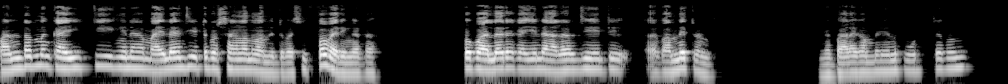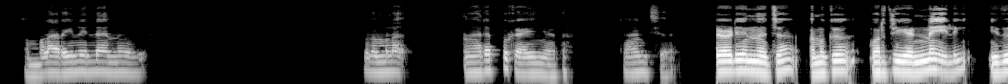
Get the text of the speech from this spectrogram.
പണ്ടൊന്നും കൈക്ക് ഇങ്ങനെ മൈലാഞ്ചി ഇട്ട് പ്രശ്നങ്ങളൊന്നും വന്നിട്ട് പക്ഷെ ഇപ്പൊ വരും കേട്ടോ. ഇപ്പൊ പലരെ കയ്യിൽ അലർജി ആയിട്ട് വന്നിട്ടുണ്ട്. പിന്നെ പല കമ്പനികൾ പൂട്ടിച്ചതും നമ്മൾ അറിയുന്നില്ല എന്ന് നമ്മളെ അരപ്പ് കഴിഞ്ഞ കേട്ടോ. കാണിച്ചു തരാം. പരിപാടി എന്ന് വെച്ചാൽ നമുക്ക് കുറച്ച് എണ്ണയിൽ ഇത്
